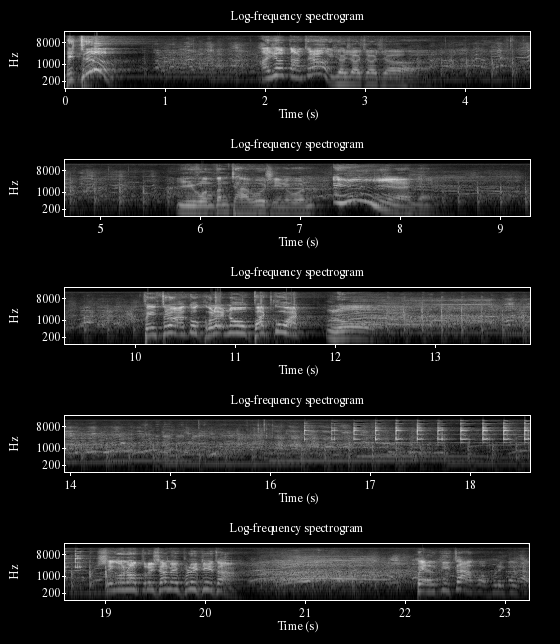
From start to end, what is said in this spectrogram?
Petro. Ayo Tantra. Ya ya ya ya. I wonten dawuh sinuwun. Iya ya. Petro aku golekno obat kuat. Lho. Sing ana tulisane beli kita. Bel kita kok beli kita.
